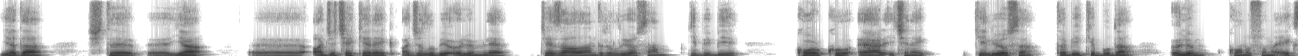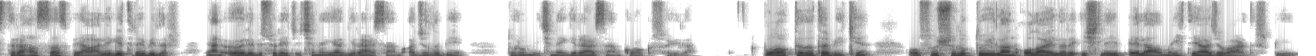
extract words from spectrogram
Ya da işte e, ya e, acı çekerek acılı bir ölümle cezalandırılıyorsam gibi bir korku eğer içine geliyorsa tabii ki bu da ölüm konusunu ekstra hassas bir hale getirebilir. Yani öyle bir süreç içine ya girersem, acılı bir durum içine girersem korkusuyla. Bu noktada tabii ki o suçluluk duyulan olayları işleyip ele alma ihtiyacı vardır bir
